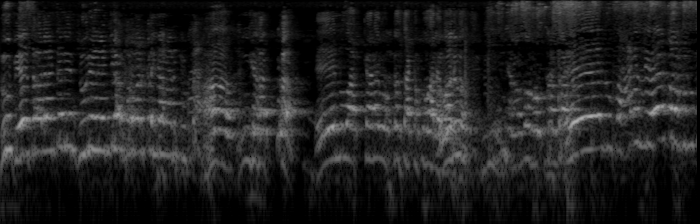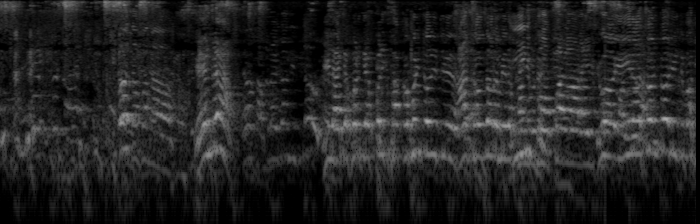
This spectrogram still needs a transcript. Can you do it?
నువ్వు బేసాలి అంటే నేను జూనియర్ ఎన్టీఆర్ పవర్ కళ్యాణ్ అనుకుంటా. నీ అక్క ఏ నువ్వు అక్కడ ఒక్కరు తక్కపోవాలి ఎవరు? కొడుకు ఎప్పటికి ఆ సంసారం మీద. ఇగో ఇంటి పక్క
